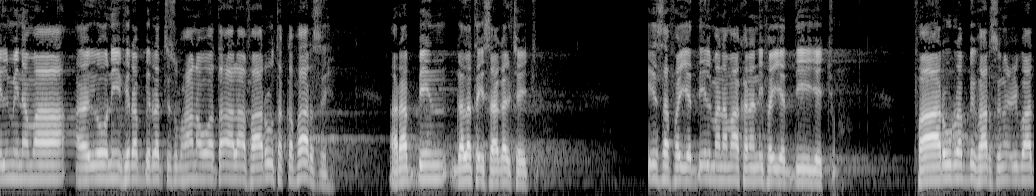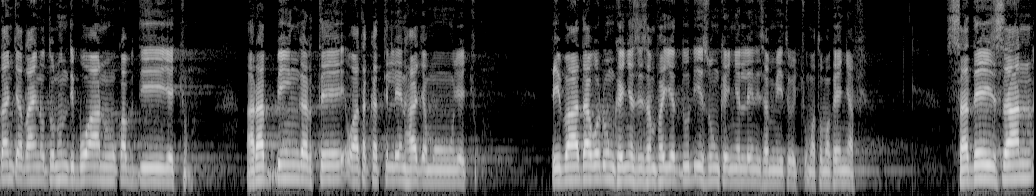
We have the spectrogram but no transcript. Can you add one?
ilmi namaa yoonii fi rabbi irratti subhaanahu wa ta'aalaa faaruu takka faarse rabbiin galata isaa galcha jechu isa fayyaddi ilma namaa kana ni fayyaddii jechu faaruu rabbi faarsinu cibaadaan carraayin utun hundi bu'aa nuu qabdii jechuun rabbiin gartee waa takkatti illeen haajamuu jechu cibaadaa godhuun keenyas isan fayyadduu dhiisuun keenya illeen isan miitu jechuu matuma keenyaaf. Sadeeysaan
